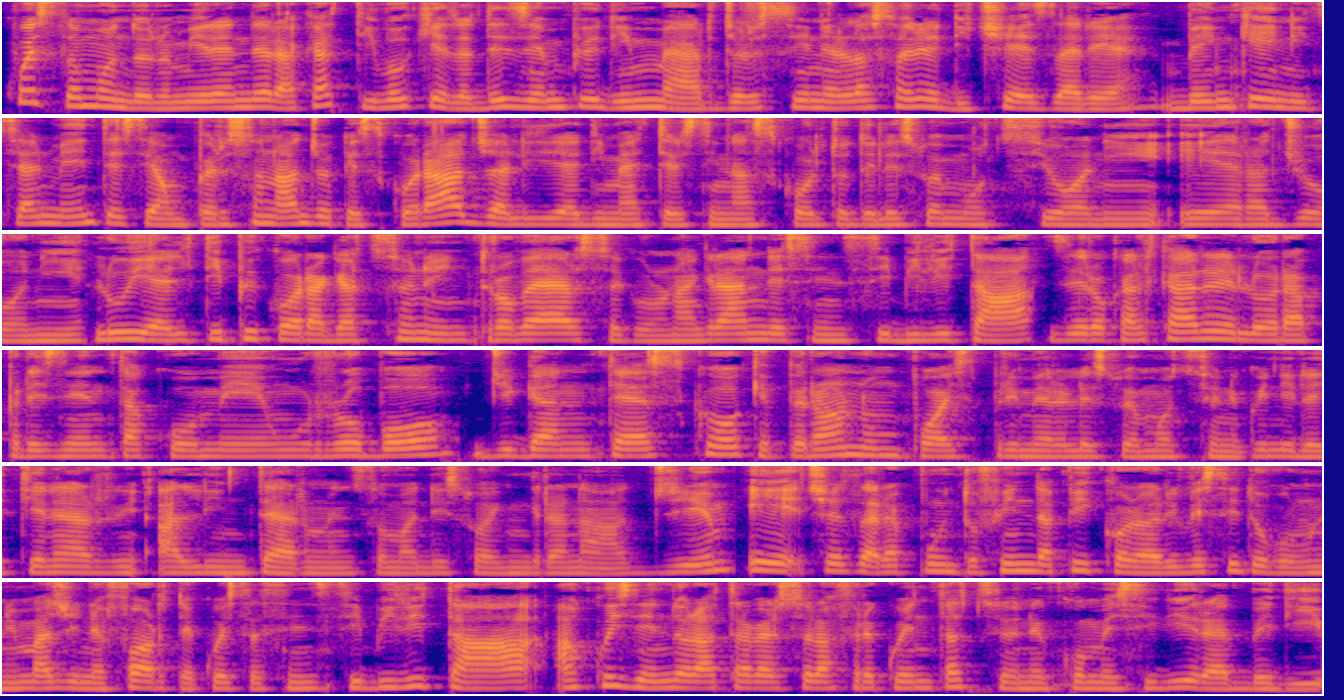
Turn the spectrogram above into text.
questo mondo non mi renderà cattivo chiede ad esempio di immergersi nella storia di Cesare, benché inizialmente sia un personaggio che scoraggia l'idea di mettersi in ascolto delle sue emozioni e ragioni. Lui è il tipico ragazzone introverso e con una grande sensibilità. Zero Calcare lo rappresenta come un robot gigantesco che però non può esprimere le sue emozioni, quindi le tiene all'interno insomma dei suoi ingranaggi. E Cesare appunto fin da piccolo ha rivestito con un'immagine forte questa sensibilità, acquisendola attraverso la frequentazione come si direbbe di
